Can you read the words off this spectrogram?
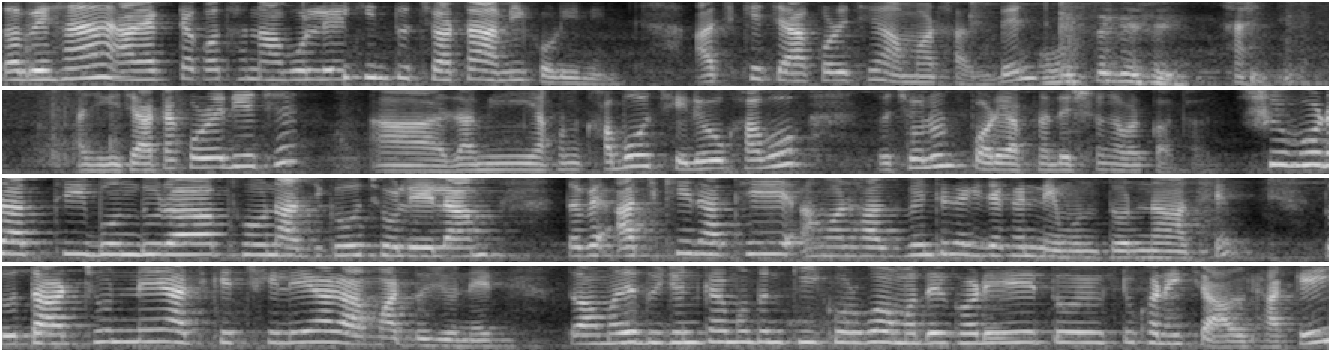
তবে হ্যাঁ আর একটা কথা না বললে কিন্তু চাটা আমি করিনি। আজকে চা করেছে আমার হাজবেন্ড হ্যাঁ আজকে চাটা করে দিয়েছে আর আমি এখন খাব ছেলেও খাব। তো চলুন পরে আপনাদের সঙ্গে আবার কথা হচ্ছে। শুভরাত্রি বন্ধুরা ফোন আজকেও চলে এলাম। তবে আজকে রাতে আমার হাজব্যান্ডের এক জায়গায় নেমন্তন্ন আছে। তো তার জন্যে আজকে ছেলে আর আমার দুজনের। তো আমাদের দুজনকার মতন কি করব? আমাদের ঘরে তো একটুখানি চাল থাকেই।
